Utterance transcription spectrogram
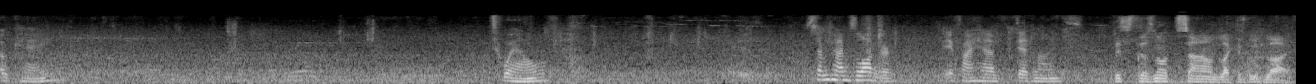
Okay. Twelve. Sometimes longer, if I have deadlines. This does not sound like a good life.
